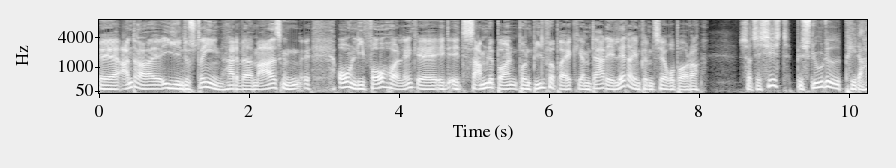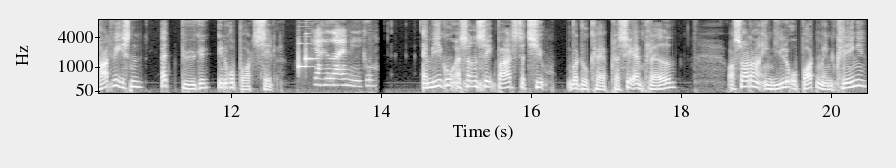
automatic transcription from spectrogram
øh, andre i industrien har det været meget sådan, øh, ordentlige forhold. Ikke? Et, et samlebånd på en bilfabrik, jamen der er det lettere at implementere robotter. Så til sidst besluttede Peter Hartvisen at bygge en robot selv. Jeg hedder Amigo. Amigo er sådan set bare et stativ, hvor du kan placere en plade, Og så er der en lille robot med en klinge,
